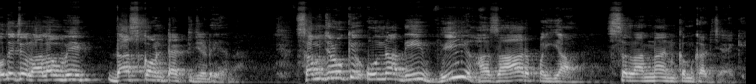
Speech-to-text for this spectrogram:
ਉਹਦੇ ਚੋਂ ਲਾ ਲਓ ਵੀ 10 ਕੰਟੈਕਟ ਜਿਹੜੇ ਆ ਨਾ। ਸਮਝ ਲਓ ਕਿ ਉਹਨਾਂ ਦੀ 20000 ਰੁਪਇਆ ਸਾਲਾਨਾ ਇਨਕਮ ਘਟ ਜਾਏਗੀ।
